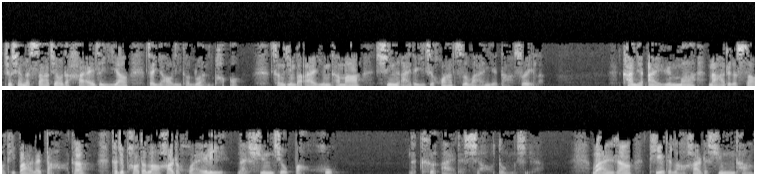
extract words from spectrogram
就像个撒娇的孩子一样，在窑里头乱跑，曾经把艾云他妈心爱的一只花瓷碗也打碎了。看见艾云妈拿着个扫帚把来打他，他就跑到老汉的怀里来寻求保护。那可爱的小东西呀，晚上贴着老汉的胸膛，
